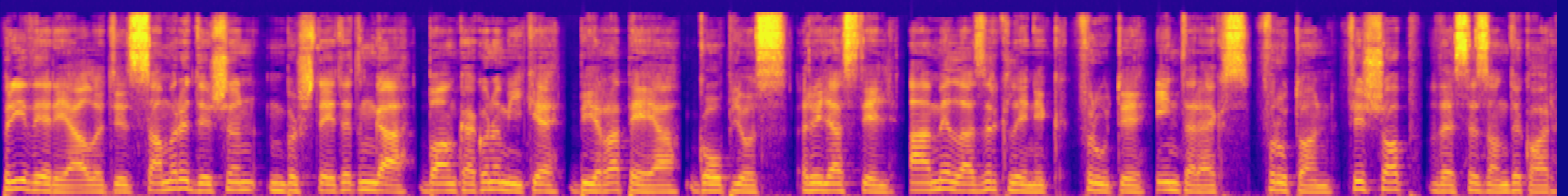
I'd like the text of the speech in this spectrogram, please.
Prive Reality Summer Edition mbështetet nga Banka Ekonomike, Birra Peja, Go Plus, Rila Stil, Ame Laser Clinic, Fruti, Interex, Fruton, Fish Shop dhe Sezon Dekor.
